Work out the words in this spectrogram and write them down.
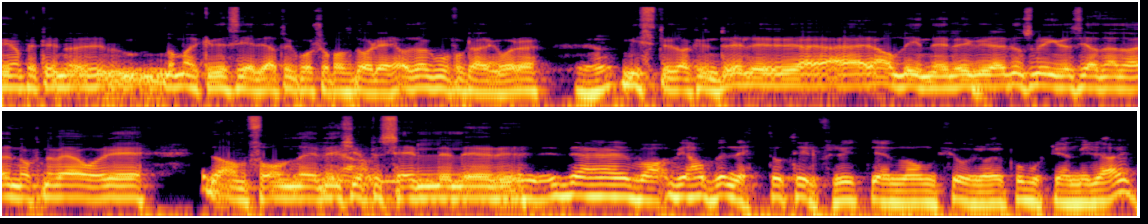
Jan Petter, når, når, markedet ser at det går såpass dårlig, og du har gode forklaringer våre, det, ja. mister du da kunder, eller er alle inne, eller er det noen som ringer og sier at nå er det nok når vi er over i et annet fond, eller kjøper selv, eller var, Vi hadde netto tilflytt gjennom fjoråret på borti en milliard.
